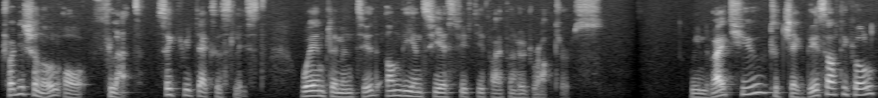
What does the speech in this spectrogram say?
traditional or flat security access lists were implemented on the NCS 5500 routers. We invite you to check this article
